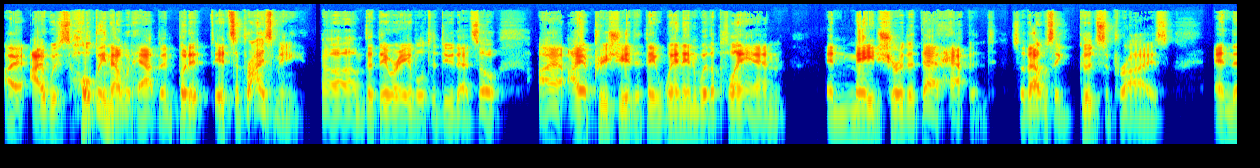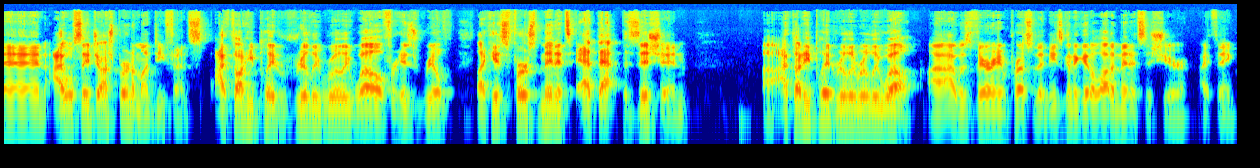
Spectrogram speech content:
I, I was hoping that would happen, but it it surprised me um, that they were able to do that. So I, I appreciate that they went in with a plan and made sure that that happened. So that was a good surprise. And then I will say Josh Burnham on defense. I thought he played really, really well for his real, like his first minutes at that position. Uh, I thought he played really, really well. I, I was very impressed with him. He's going to get a lot of minutes this year, I think.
